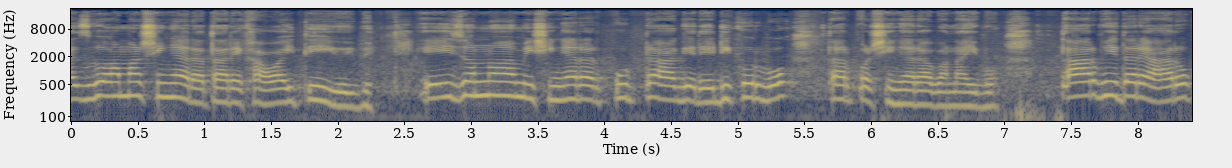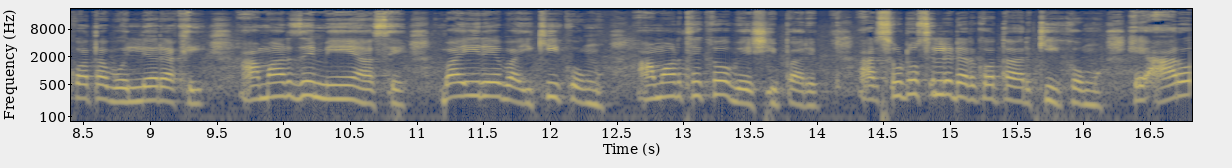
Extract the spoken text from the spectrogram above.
আজকেও আমার সিঙ্গারা তারে খাওয়াইতেই হইবে। এই জন্য আমি সিঙ্গারার পুরটা আগে রেডি করব, তারপর সিঙ্গারা বানাইব। তার ভিতরে আরও কথা বললে রাখি, আমার যে মেয়ে আছে বাইরে বাই কী কমু? আমার থেকেও বেশি পারে। আর ছোটো ছেলেটার কথা আর কী কমু? হে, আরও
